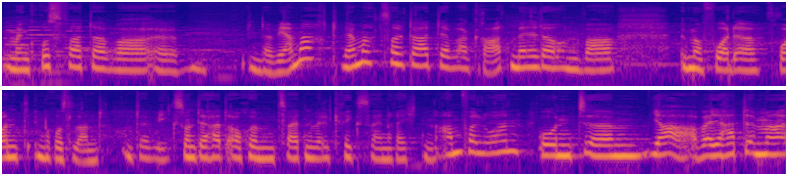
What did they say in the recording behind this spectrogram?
Mein Großvater war äh, in der Wehrmacht, Wehrmachtssoldat, der war Gradmelder und war immer vor der Front in Russland unterwegs. Und der hat auch im Zweiten Weltkrieg seinen rechten Arm verloren. Und ähm, ja, aber er hat immer,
